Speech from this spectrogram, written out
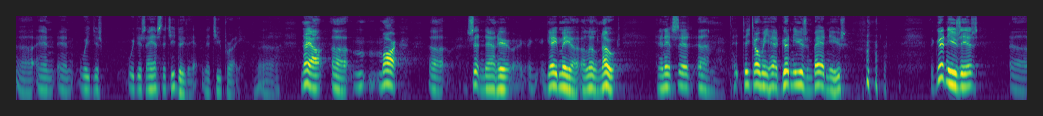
uh, and and we just we just ask that you do that, that you pray. Uh, now, uh, Mark, uh, sitting down here, gave me a, a little note, and it said um, he told me he had good news and bad news. the good news is, uh,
